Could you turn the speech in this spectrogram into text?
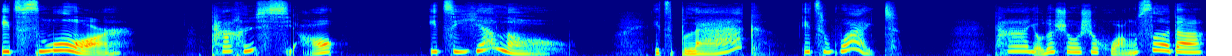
It's small. 它很小。It's yellow. It's black. It's white. 它有的时候是黄色的，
